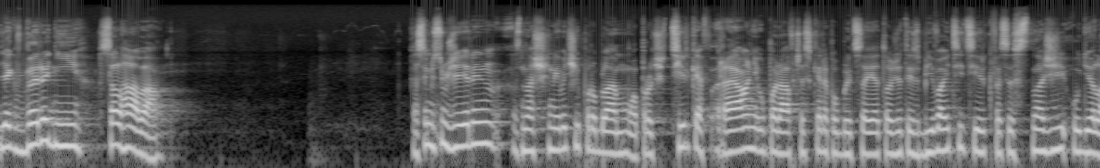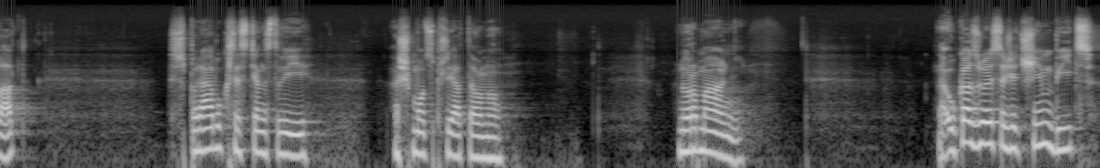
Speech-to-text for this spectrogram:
jak vedení selhává. Já si myslím, že jeden z našich největších problémů a proč církev reálně upadá v České republice je to, že ty zbývající církve se snaží udělat zprávu křesťanství až moc přijatelnou. Normální. A ukazuje se, že čím víc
